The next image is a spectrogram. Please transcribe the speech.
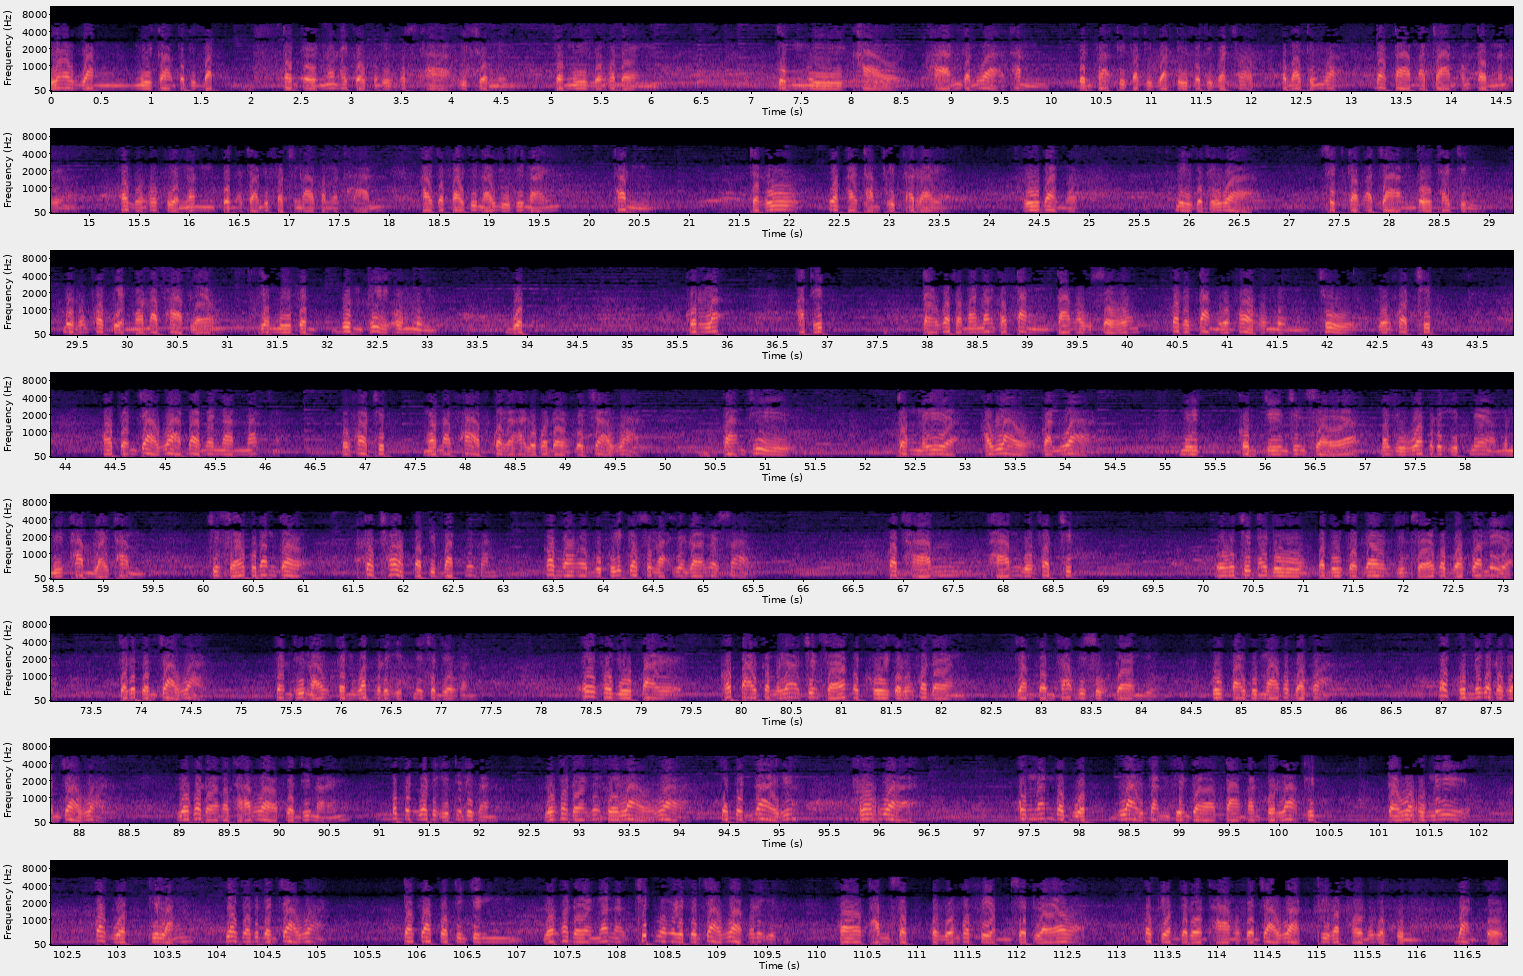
แล้วยังมีการปฏิบัติตนเองนั่นให้เกิดคนอื่นพัฒนาอีกส่วนหนึ่งจนมีหลวงพ่อแดงจึงมีข่าวขานกันว่าท่าน เป็นพระที่ปฏิบัติดีปฏิบัติชอบก็หมายถึงว่าได้ตามอาจารย์ของตนนั่นเองพระหลวงพ่อปลี่ยนนั้นเป็นอาจารย์ที่ปัสนากรรมฐานใครจะไปที่ไหนอยู่ที่ไหน ท่านจะรู้ว่าใครทำผิดอะไร รู้บ้างหมด นี่ก็ถือว่าสิทธิ์กับอาจารย์โดยแท้จริง เมื่อหลวงพ่อเปลี่ยนมรณภาพแล้ว ยังมีเป็นรุ่นพี่องค์หนึ่งบวชคนละอาทิตย์ แต่ว่าสมัยนั้นเขาตั้งตามอาวุโสก็ไปตั้งหลวงพ่อองค์หนึ่งชื่อหลวงพ่อชิดเอาเป็นเจ้าวาดได้ไม่นานนักหลวงพ่อชิดมรณภาพก็เลยให้หลวงพ่อแดงเป็นเจ้าวาดการที่ตรงนี้เขาเล่ากันว่ามีคนจีนชินแสมาอยู่วัดปริอิตเนี่ย มันมีถ้ำหลายถ้ำชินแสคนนั้นก็ก็ชอบปฏิบัติเหมือนกัน ก็มองบุคลิกลักษณะอย่างไรไม่ทราบก็ถาม ถามหลวงพ่อชิดหลวงพ่อชิดให้ดูมาดูเสร็จแล้วชินแสก็บอกว่านี่จะได้เป็นเจ้าวาดเป็นที่ไหนเป็นวัดบริอิตนี่เช่นเดียวกัน เอ๊ะพออยู่ไปเขาไปกันมาแล้วชินแสไปคุยกับหลวงพ่อแดงยังเป็นพระวิสุแดงอยู่คุยไปคุยมาก็บอกว่าก็คุณนี่ก็จะเป็นเจ้าว่าหลวงพ่อแดงมาถามว่าเป็นที่ไหน ก็เป็นวัดอิฐนี่ด้วยกันหลวงพ่อแดงก็เคยเล่าว่าจะเป็นได้หรือ เพราะว่า องค์นั้นกับวชไล่กันเพียงแต่ต่างกันคนละทิศแต่ว่าองค์นี้ก็บวชทีหลังแล้วจะได้เป็นเจ้าว่าแต่ปรากฏจริงๆหลวงพ่อแดงนั้นคิดว่าไม่ได้เป็นเจ้าว่าก็ได้อีกพอทำศพกับหลวงพ่อเปลี่ยนเสร็จแล้ว ก็เตรียมจะเดินทางมาเป็นเจ้าวาดที่วัดเทานุกคุณบ้านเกิด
